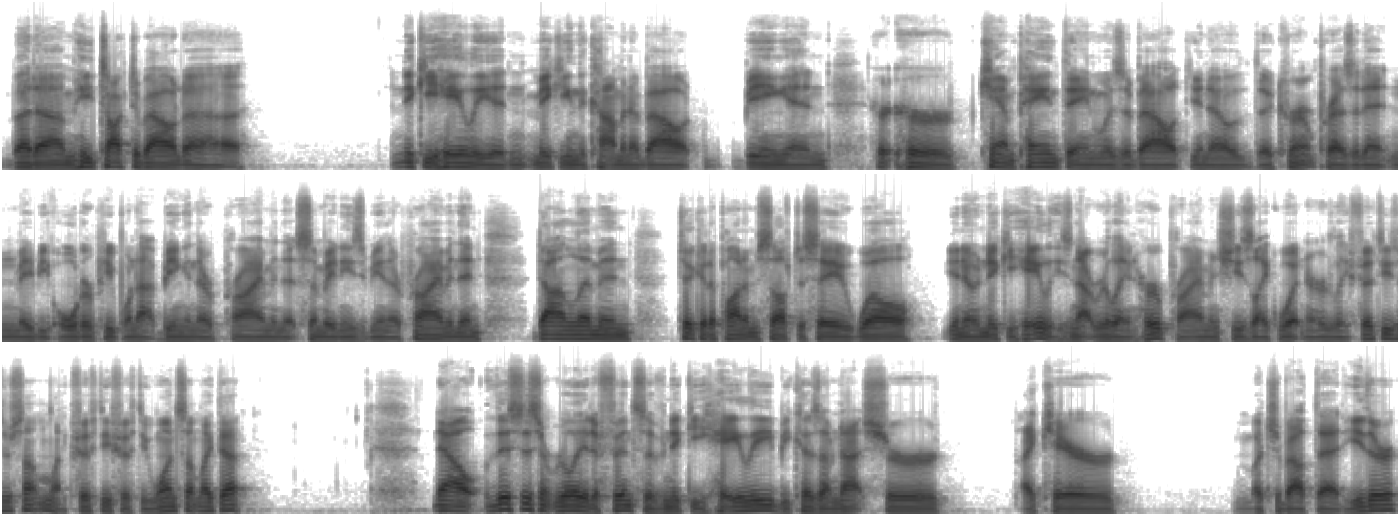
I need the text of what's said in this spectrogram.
But um, he talked about uh, Nikki Haley and making the comment about being in her, her campaign thing was about you know the current president and maybe older people not being in their prime and that somebody needs to be in their prime. And then Don Lemon took it upon himself to say, well, you know, Nikki Haley's not really in her prime and she's like what in her early 50s or something, like 50, 51, something like that. Now, this isn't really a defense of Nikki Haley because I'm not sure I care much about that either.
